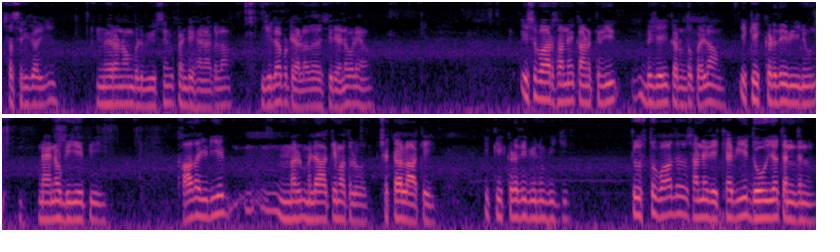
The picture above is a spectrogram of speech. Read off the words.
ਸਤਿ ਸ੍ਰੀ ਅਕਾਲ ਜੀ। ਮੇਰਾ ਨਾਮ ਬਲਵੀਰ ਸਿੰਘ, ਪਿੰਡ ਹੈਣਾ ਕਲਾਂ ਜ਼ਿਲ੍ਹਾ ਪਟਿਆਲਾ ਦਾ ਅਸੀਂ ਰਹਿਣ ਵਾਲੇ ਹਾਂ। ਇਸ ਵਾਰ ਸਾਨੇ ਕਣਕ ਦੀ ਬਿਜਾਈ ਕਰਨ ਤੋਂ ਪਹਿਲਾਂ 1 ਏਕੜ ਦੇ ਬੀਜ ਨੂੰ ਨੈਨੋ ਡੀਏਪੀ ਖਾਦ ਆ ਜਿਹੜੀ ਇਹ ਮਿਲ- ਮਿਲਾ ਕੇ ਮਤਲਬ ਛਿੱਟਾ ਲਾ ਕੇ 1 ਏਕੜ ਦੇ ਬੀਜ ਨੂੰ ਬੀਜੀ। ਤੇ ਉਸ ਤੋਂ ਬਾਅਦ ਸਾਨੇ ਦੇਖਿਆ ਵੀ ਇਹ 2 ਜਾਂ 3 ਦਿਨ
